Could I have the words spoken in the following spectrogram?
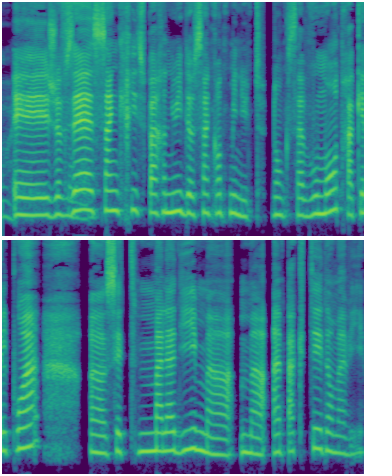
Ouais, Et je faisais cinq crises par nuit de 50 minutes. Donc, ça vous montre à quel point euh, cette maladie m'a impacté dans ma vie.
